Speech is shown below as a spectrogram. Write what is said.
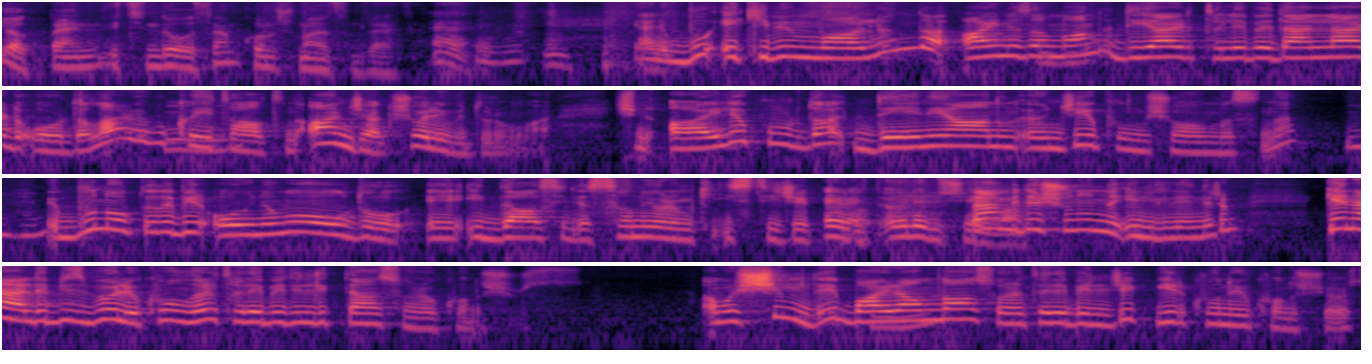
Yok ben içinde olsam konuşmazdım zaten. Evet. Yani bu ekibin varlığında aynı zamanda diğer talep edenler de oradalar ve bu kayıt altında. Ancak şöyle bir durum var. Şimdi aile burada DNA'nın önce yapılmış olmasını Ve bu noktada bir oynama olduğu e, iddiasıyla sanıyorum ki isteyecek bunu. Evet öyle bir şey ben var. bir de şununla ilgilenirim. Genelde biz böyle konuları talep edildikten sonra konuşuruz. Ama şimdi bayramdan sonra talep edilecek bir konuyu konuşuyoruz.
